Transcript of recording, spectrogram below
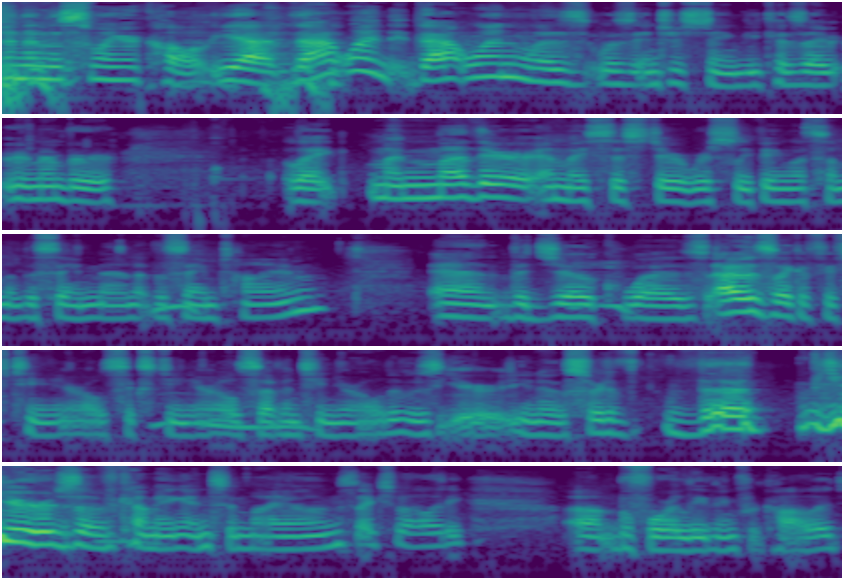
and then the swinger cult. Yeah, that one that one was was interesting because I remember like my mother and my sister were sleeping with some of the same men at the same time. And the joke was, I was like a 15 year old, 16 year old, 17 year old. It was year, you know, sort of the years of coming into my own sexuality um, before leaving for college.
